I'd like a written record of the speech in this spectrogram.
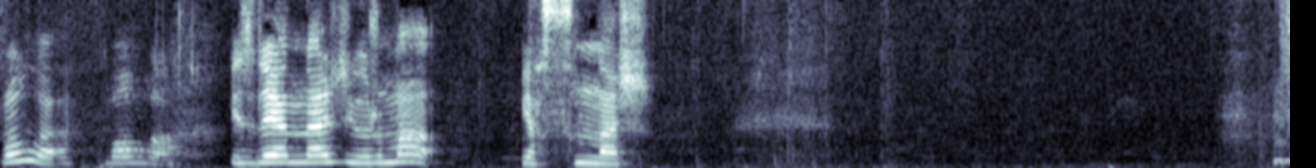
Valla. Valla. İzleyenler yoruma yazsınlar.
